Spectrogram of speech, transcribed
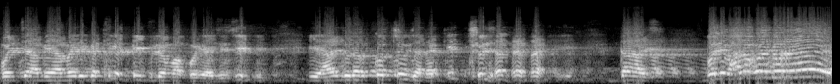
বলছে আমি আমেরিকা থেকে ডিপ্লোমা করে এসেছি। ইহার জোড়ার কচ্ছু জানে কিচ্ছু জানে না। দাঁড়াইস বলছি ভালো করে দূর রে।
